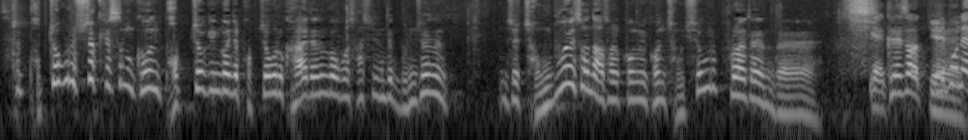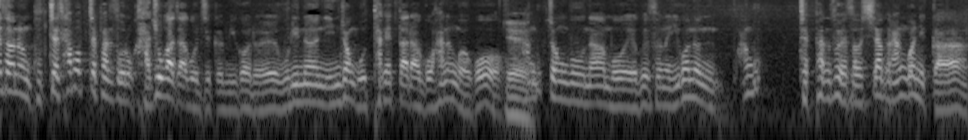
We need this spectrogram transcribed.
사실 법적으로 시작했으면 그건 법적인 건 이제 법적으로 가야 되는 거고 사실 근데 문제는 이제 정부에서 나설 거면 그건 정치적으로 풀어야 되는데. 예, 그래서 예. 일본에서는 국제사법재판소로 가져가자고 지금 이거를 우리는 인정 못하겠다라고 하는 거고 예. 한국 정부나 뭐 여기서는 이거는 한국 재판소에서 시작을 한 거니까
